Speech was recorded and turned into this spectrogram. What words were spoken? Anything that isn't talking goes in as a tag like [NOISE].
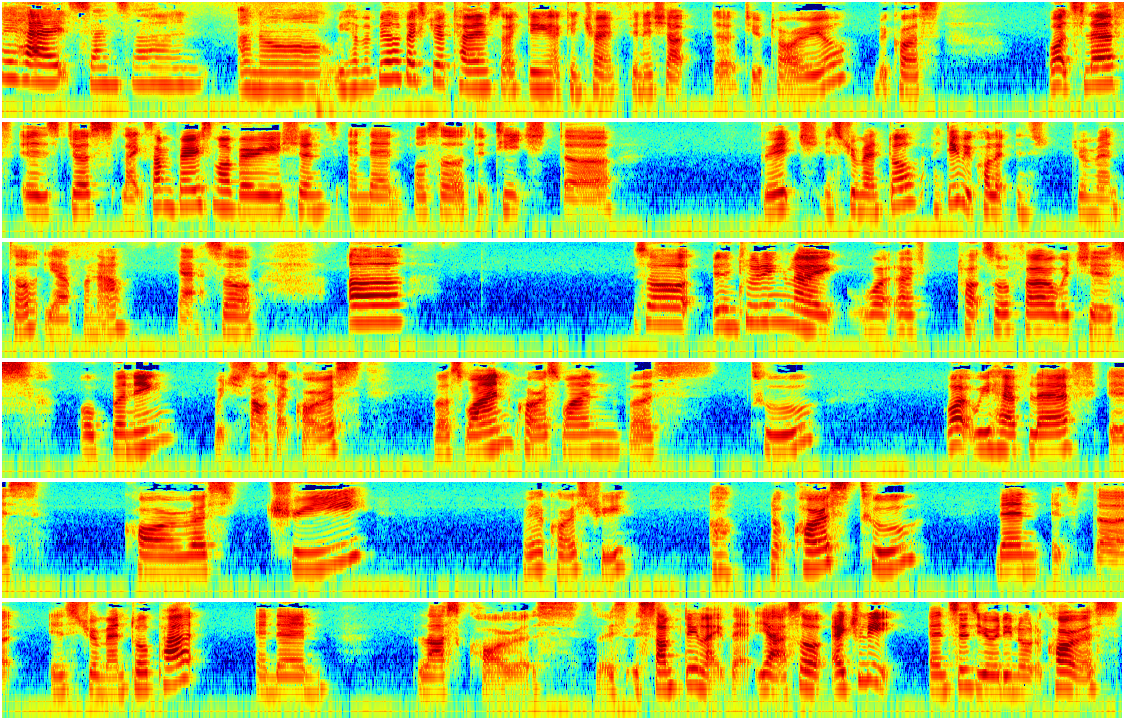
Hey hi, it's Sansan. I know we have a bit of extra time so I think I can try and finish up the tutorial because what's left is just like some very small variations and then also to teach the bridge instrumental. I think we call it instrumental, yeah, for now. Yeah, so uh so including like what I've taught so far, which is opening, which sounds like chorus, verse 1, chorus 1, verse 2. What we have left is chorus 3. Where chorus 3? Oh, no, chorus 2. Then it's the instrumental part. And then last chorus. So it's, it's something like that. Yeah, so actually, and since you already know the chorus,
